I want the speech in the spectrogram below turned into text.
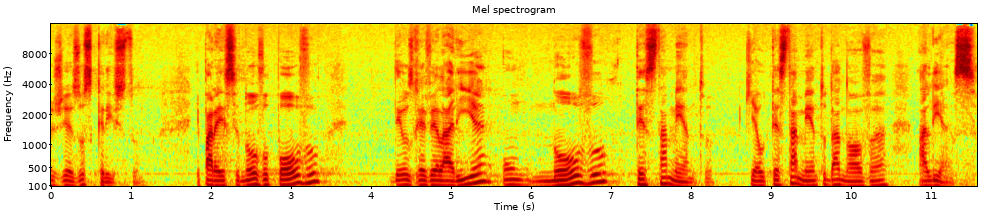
Jesus Cristo. E para esse novo povo, Deus revelaria um novo testamento, que é o testamento da nova aliança,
